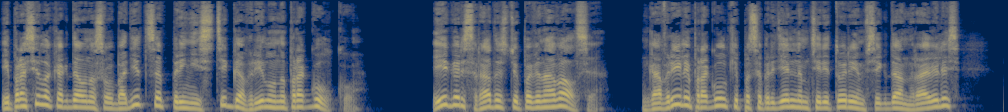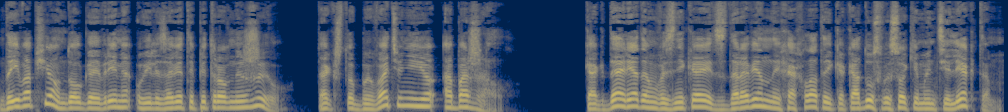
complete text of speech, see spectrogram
и просила, когда он освободится, принести Гаврилу на прогулку. Игорь с радостью повиновался. Гавриле прогулки по сопредельным территориям всегда нравились, да и вообще он долгое время у Елизаветы Петровны жил, так что бывать у нее обожал. Когда рядом возникает здоровенный хохлатый какаду с высоким интеллектом,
